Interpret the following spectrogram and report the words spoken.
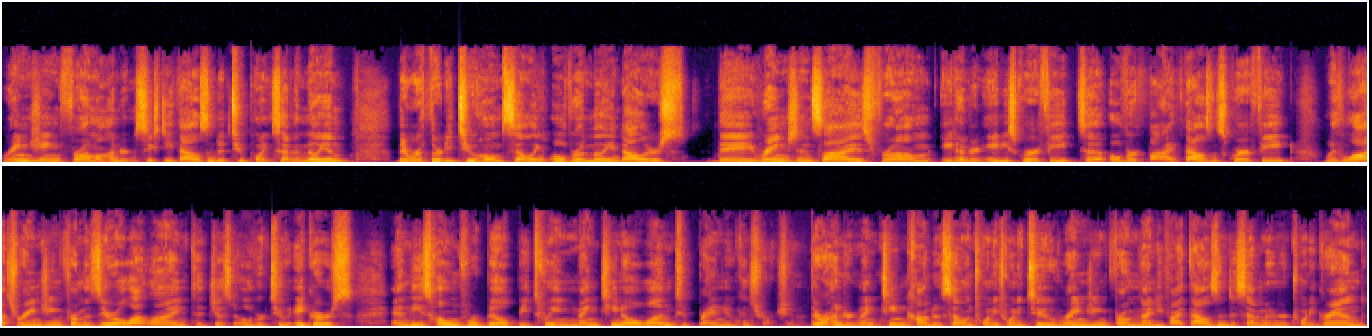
ranging from 160,000 to 2.7 million. There were 32 homes selling over a million dollars they ranged in size from 880 square feet to over 5,000 square feet, with lots ranging from a zero lot line to just over two acres. And these homes were built between 1901 to brand new construction. There were 119 condos sell in 2022, ranging from 95,000 to 720 grand.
